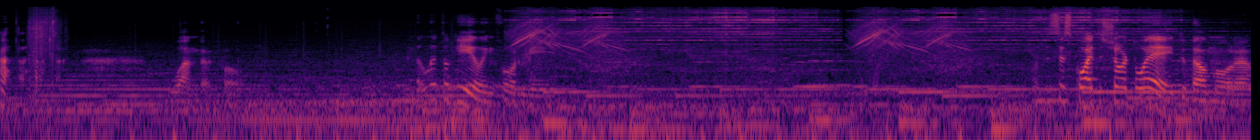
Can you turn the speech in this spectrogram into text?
Ha ha ha. Wonderful. And a little healing for me. This is quite a short way to Balmora.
